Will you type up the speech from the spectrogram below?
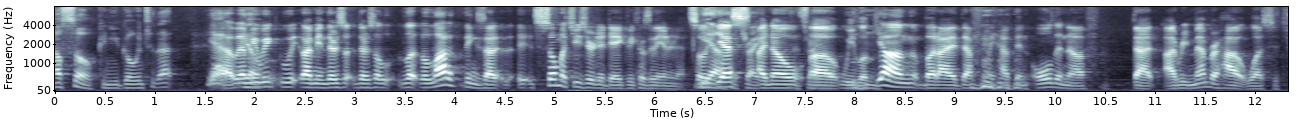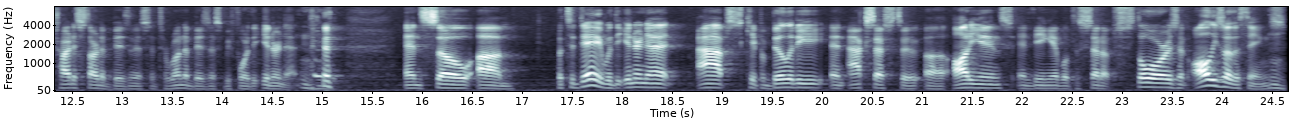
how so? Can you go into that? Yeah, I yeah. mean, we, we, I mean, there's a, there's a, a lot of things that it's so much easier today because of the internet. So yeah, yes, right. I know right. uh, we mm -hmm. look mm-hmm. young, but I definitely have been old enough that I remember how it was to try to start a business and to run a business before the internet. and so, um, but today with the internet, apps, capability, and access to uh, audience, and being able to set up stores and all these other things,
